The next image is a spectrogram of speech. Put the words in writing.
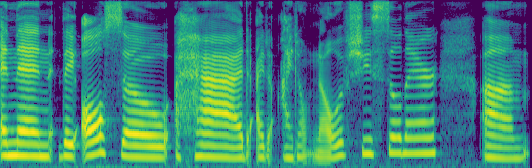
And then they also had—I don't know if she's still there. Um,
